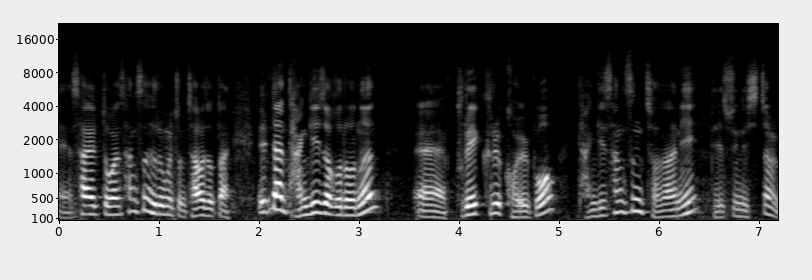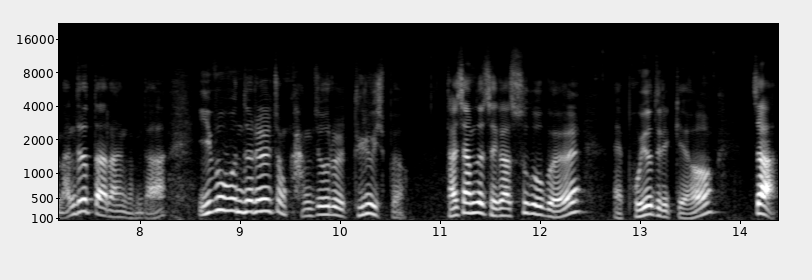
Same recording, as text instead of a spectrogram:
예, 4일 동안 상승 흐름을 좀 잡아줬다. 일단 단기적으로는 예, 브레이크를 걸고 단기 상승 전환이 될 수 있는 시점을 만들었다라는 겁니다. 이 부분들을 좀 강조를 드리고 싶어요. 다시 한번 제가 수급을 예, 보여드릴게요. 자,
